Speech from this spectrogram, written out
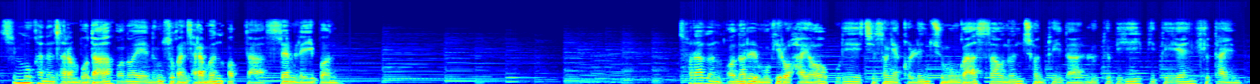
침묵하는 사람보다 언어에 능숙한 사람은 없다. 샘 레이번 철학은 언어를 무기로 하여 우리의 지성에 걸린 주문과 싸우는 전투이다. 루트비히 비트겐슈타인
